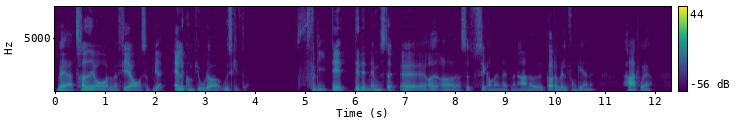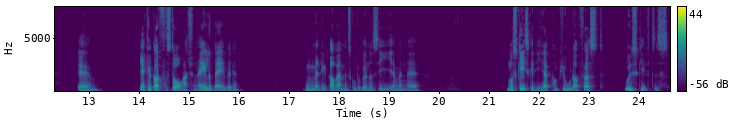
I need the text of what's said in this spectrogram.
hver tredje år eller hver fjerde år, så bliver alle computere udskiftet. Fordi det, det er det nemmeste, øh, og, og så sikrer man, at man har noget godt og velfungerende hardware. Øh, jeg kan godt forstå rationalet bag ved det, men det kan godt være, at man skulle begynde at sige, jamen, øh, måske skal de her computere først udskiftes,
